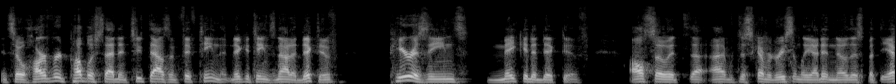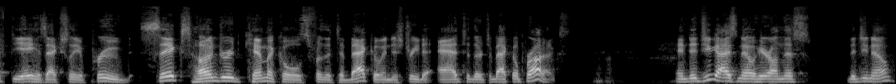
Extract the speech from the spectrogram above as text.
And so Harvard published that in 2015 that nicotine's not addictive. Pyrazines make it addictive. Also, it's uh, I've discovered recently. I didn't know this, but the FDA has actually approved 600 chemicals for the tobacco industry to add to their tobacco products. And did you guys know here on this? Did you know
